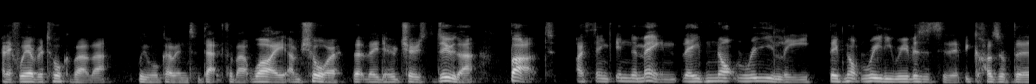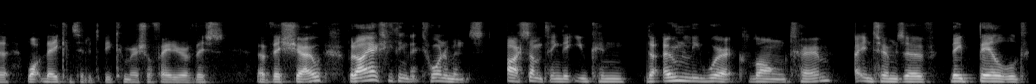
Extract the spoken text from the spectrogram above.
and if we ever talk about that, we will go into depth about why I'm sure that they do chose to do that. But I think in the main they've not really they've not really revisited it because of the what they consider to be commercial failure of this of this show. But I actually think that tournaments are something that you can that only work long term in terms of they build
